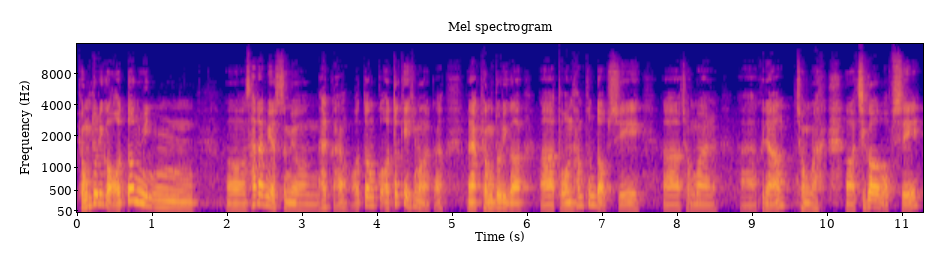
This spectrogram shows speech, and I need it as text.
병돌이가 어떤 윈, 어, 사람이었으면 할까요? 어떤 어떻게 희망할까요? 만약 병돌이가 아, 돈 한 푼도 없이 아, 정말 아, 그냥 정말 어, 직업 없이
